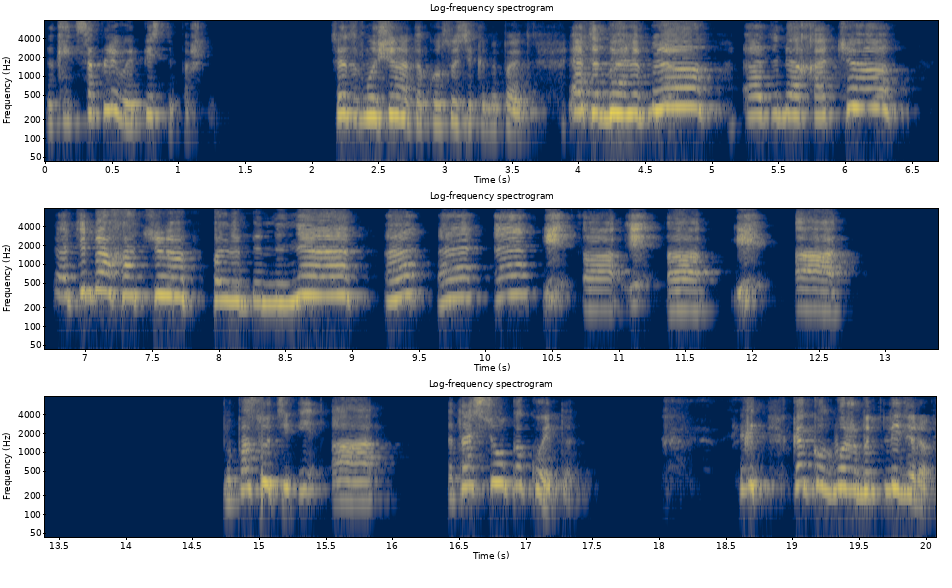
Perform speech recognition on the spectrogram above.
какие-то сопливые песни пошли. Этот мужчина такой с усиками поет. Я тебя люблю, я тебя хочу, я тебя хочу, полюби меня. А, а, а, и а, и а, и а. Ну, по сути, и а. Это осел какой-то. Как он может быть лидером?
